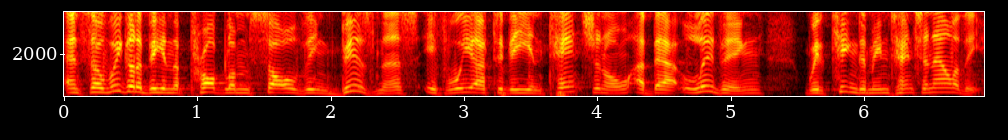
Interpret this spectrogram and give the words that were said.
And so we've got to be in the problem solving business if we are to be intentional about living with kingdom intentionality.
